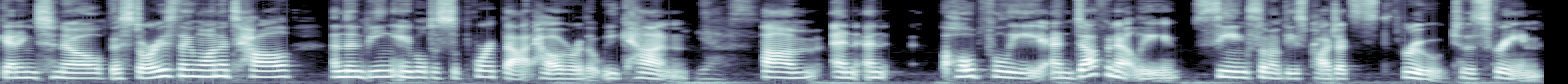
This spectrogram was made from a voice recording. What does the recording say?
getting to know the stories they want to tell, and then being able to support that however that we can. Yes. Um, and, and hopefully and definitely seeing some of these projects through to the screen.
